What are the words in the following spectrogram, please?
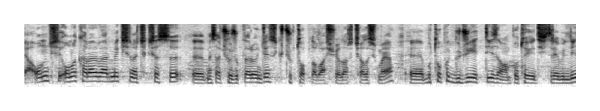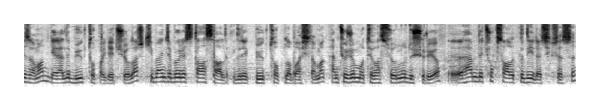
Ya onun için ona karar vermek için açıkçası e, mesela çocuklar önce küçük topla başlıyorlar çalışmaya. E, bu topa gücü yettiği zaman, potaya yetiştirebildiği zaman genelde büyük topa geçiyorlar ki bence böylesi daha sağlıklı. Direkt büyük topla başlamak hem çocuğun motivasyonunu düşürüyor e, hem de çok sağlıklı değil açıkçası.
